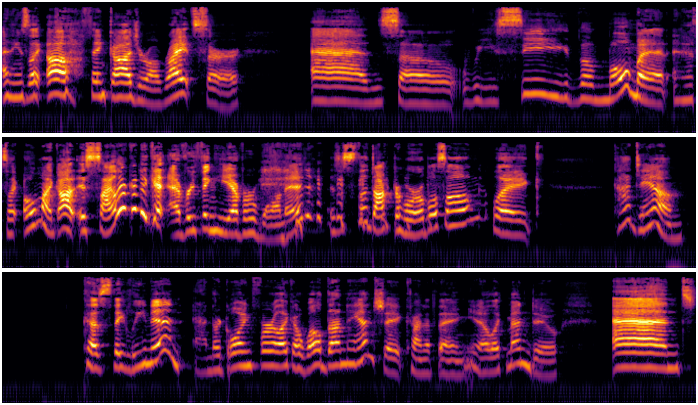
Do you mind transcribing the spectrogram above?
And he's like, "Oh, thank God you're all right, sir." And so we see the moment, and it's like, oh my god, is Sylar gonna get everything he ever wanted? is this the Doctor Horrible song? Like, god damn. Because they lean in and they're going for like a well done handshake kind of thing, you know, like men do. And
